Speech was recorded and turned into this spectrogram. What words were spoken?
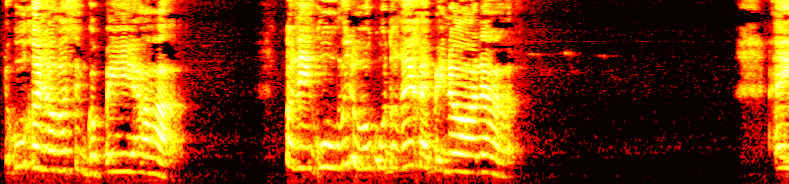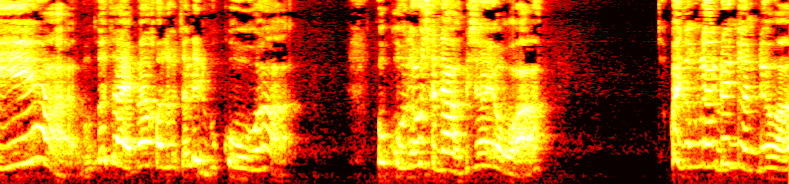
ที่กูเคยนอนมาสิบกว่าปีอะตอนนี้กูไม่รู้ว่ากูต้องให้ใครไปนอนอะ ไอ้เหี้ยมึงเข้าใจป่ะเขารู้จริตพวกกูอะพวกกูต้องชนะไม่ใช่เหรอวะทำไมต้องแลกด้วยเงินด้วยวะ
